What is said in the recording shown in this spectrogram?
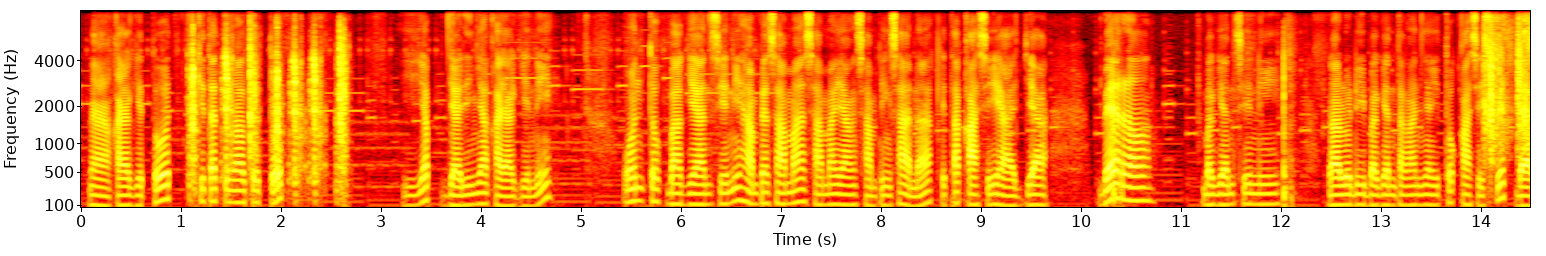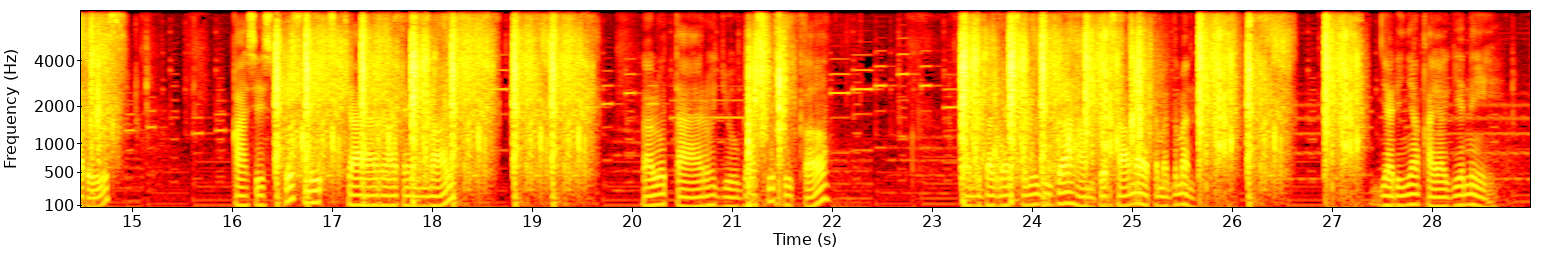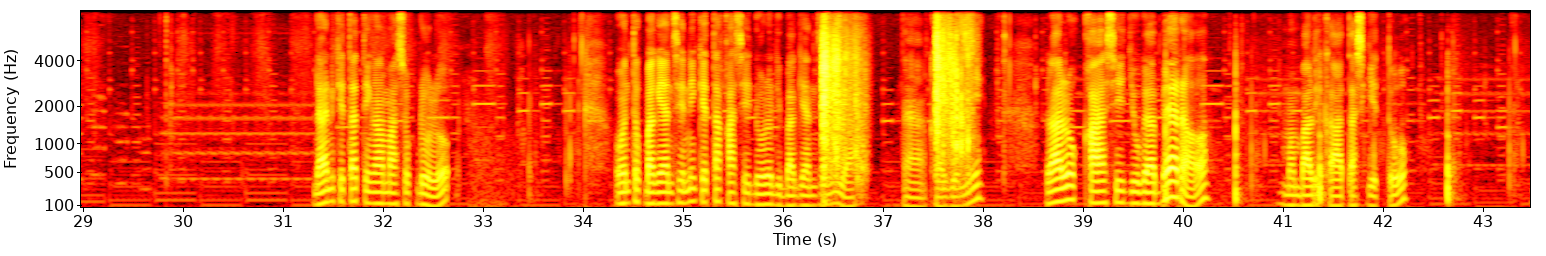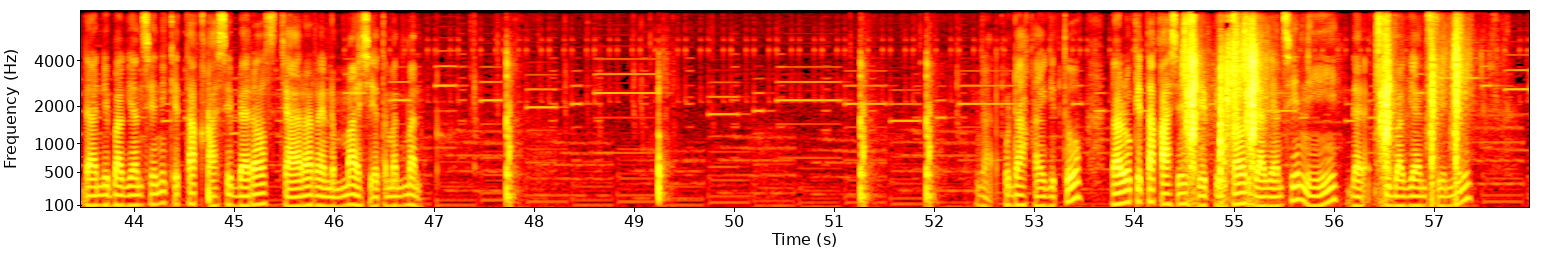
Nah kayak gitu kita tinggal tutup. Yap jadinya kayak gini untuk bagian sini hampir sama sama yang samping sana Kita kasih aja barrel bagian sini. Lalu di bagian tengahnya itu kasih sweet berries Kasih spruce leaf secara randomize Lalu taruh juga si pickle. Dan di bagian sini juga hampir sama ya teman-teman. Jadinya kayak gini. Dan kita tinggal masuk dulu untuk bagian sini kita kasih dulu di bagian sini ya. Nah kayak gini. Lalu kasih juga barrel Membalik ke atas gitu. Dan di bagian sini kita kasih barrel secara randomize ya teman-teman. Nah, udah kayak gitu. Lalu kita kasih typical di bagian sini dan di bagian sini.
